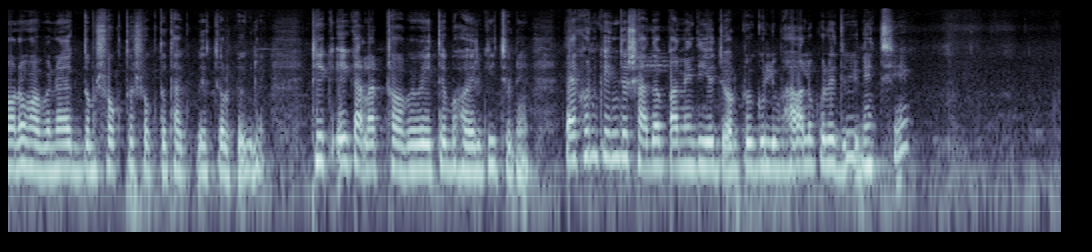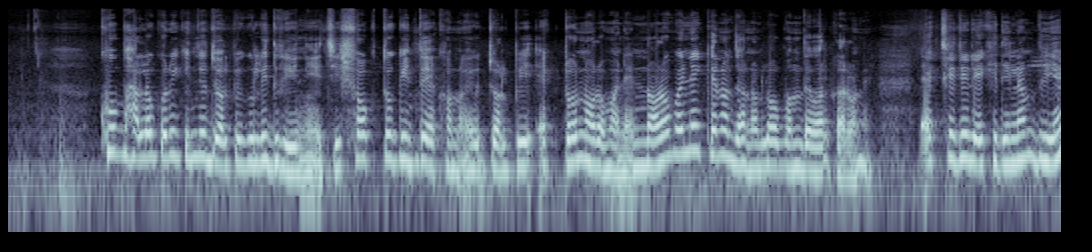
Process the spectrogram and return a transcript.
নরম হবে না, একদম শক্ত শক্ত থাকবে জলপাইগুলি ঠিক এই কালারটা হবে, এতে ভয়ের কিছু নেই। এখন কিন্তু সাদা পানি দিয়ে জলপাইগুলি ভালো করে ধুয়ে নিচ্ছি। খুব ভালো করে কিন্তু জলপিগুলি ধুয়ে নিয়েছি। শক্ত কিন্তু এখন জলপি একটু নরম হয় নাই। নরম হয় নাই কেন জানো? লবণ দেওয়ার কারণে। এক ছিটি রেখে দিলাম ধুয়ে।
